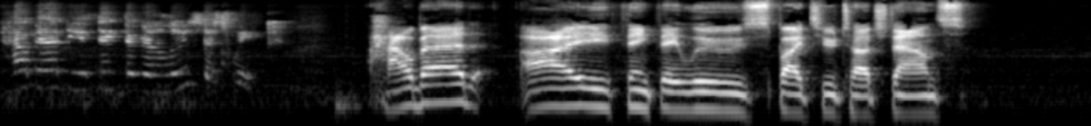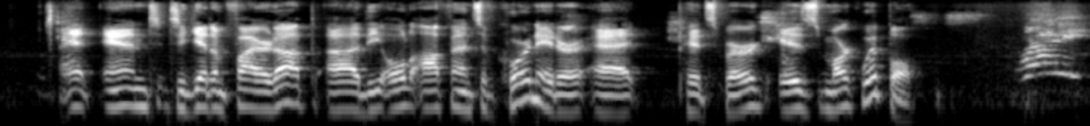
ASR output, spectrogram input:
How bad do you think they're going to lose this week? How bad? I think they lose by two touchdowns. And and to get them fired up, uh, the old offensive coordinator at Pittsburgh is Mark Whipple. Right.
